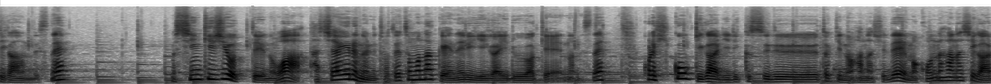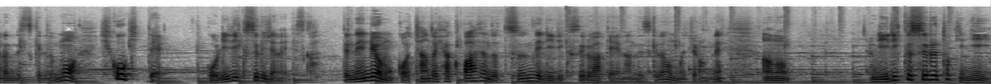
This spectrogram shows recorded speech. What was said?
違うんですね。新規事業っていうのは立ち上げるのにとてつもなくエネルギーがいるわけなんですね。これ飛行機が離陸する時の話で、まあ、こんな話があるんですけれども飛行機ってこう離陸するじゃないですか。で燃料もこうちゃんと100%積んで離陸するわけなんですけどももちろんね。あの離陸する時に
